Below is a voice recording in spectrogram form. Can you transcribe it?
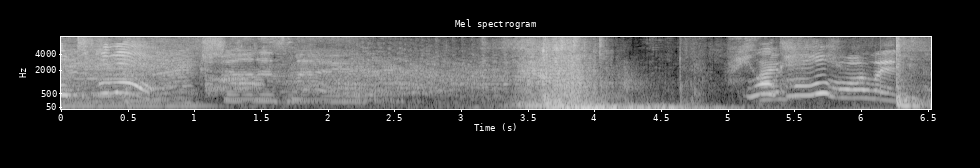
did it! Are you I'm okay? falling.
